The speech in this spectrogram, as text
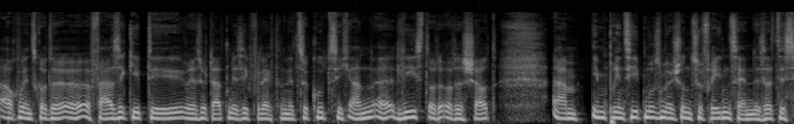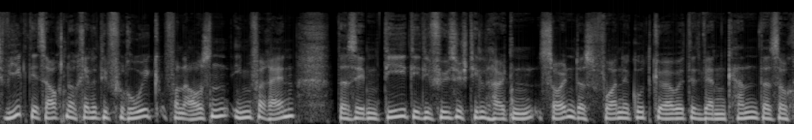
auch wenn es gerade eine Phase gibt, die resultatmäßig vielleicht dann nicht so gut sich anliest oder, oder schaut, ähm, im Prinzip muss man schon zufrieden sein. Das heißt, es wirkt jetzt auch noch relativ ruhig von außen im Verein, dass eben die, die die Füße stillhalten sollen, dass vorne gut gearbeitet werden kann, das auch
